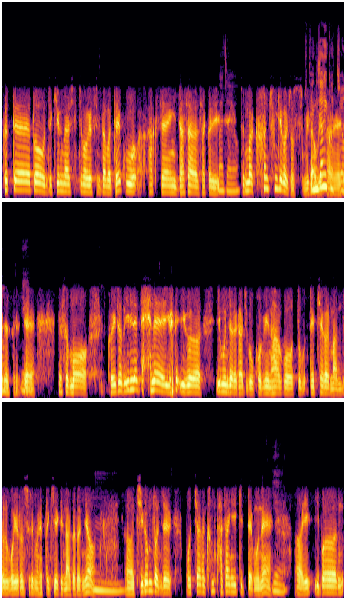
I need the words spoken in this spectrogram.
그때도 이제 기억나실지 모르겠습니다만 대구 학생 자살 사건이 맞아요. 정말 큰 충격을 줬습니다. 굉장히 컸죠. 그래서 예. 예. 그래서 뭐 거의 저도 1년 내내 이거, 이거 이 문제를 가지고 고민하고 또 대책을 만들고 이런 수립을 했던 기억이 나거든요. 음. 어, 지금도 이제 못지않은 큰 파장이 있기 때문에 예. 어, 이, 이번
